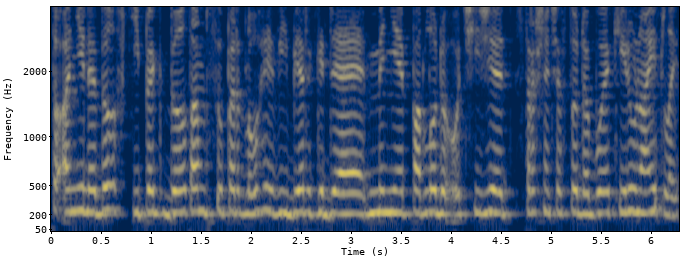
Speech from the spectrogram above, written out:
to ani nebyl vtípek, byl tam super dlouhý výběr, kde mě padlo do očí, že strašně často dabuje Kiru Knightley.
